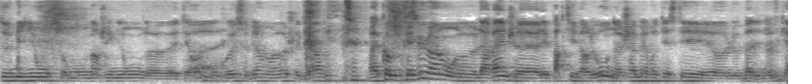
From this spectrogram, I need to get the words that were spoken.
2 millions sur mon margin long de Ethereum. Donc, ouais, c'est bien, ouais, je le garde. Bah, comme prévu, hein, on- la range elle est partie vers le haut. On n'a jamais retesté euh, le bas des 9K.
